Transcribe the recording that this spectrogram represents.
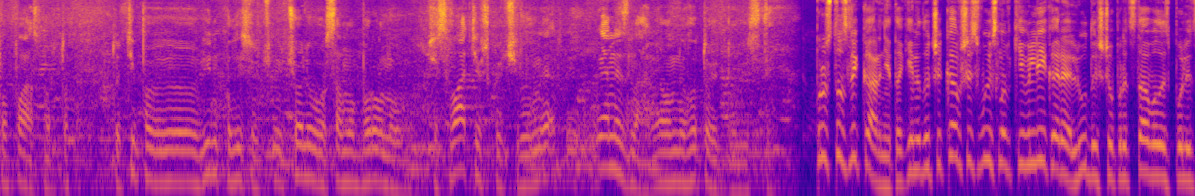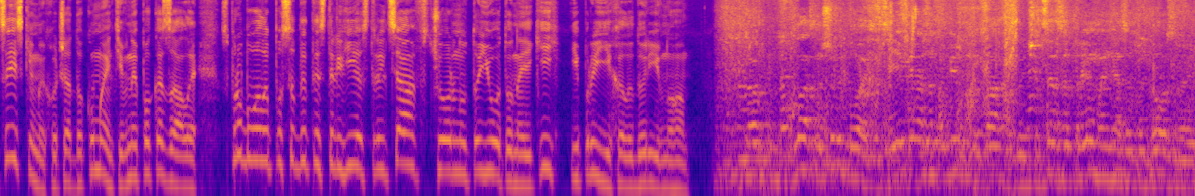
по паспорту. То типу він колись очолював самооборону чи Сватівську, чи Ленер. Я не знаю, я вам не готовий відповісти. Просто з лікарні, так і не дочекавшись висновків лікаря, люди, що представились поліцейськими, хоча документів не показали, спробували посадити Сергія Стрільця в чорну Тойоту, на якій і приїхали до Рівного. Власне, що відбувається? Це є міра запобіжного заходу, чи це затримання за підозрою?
